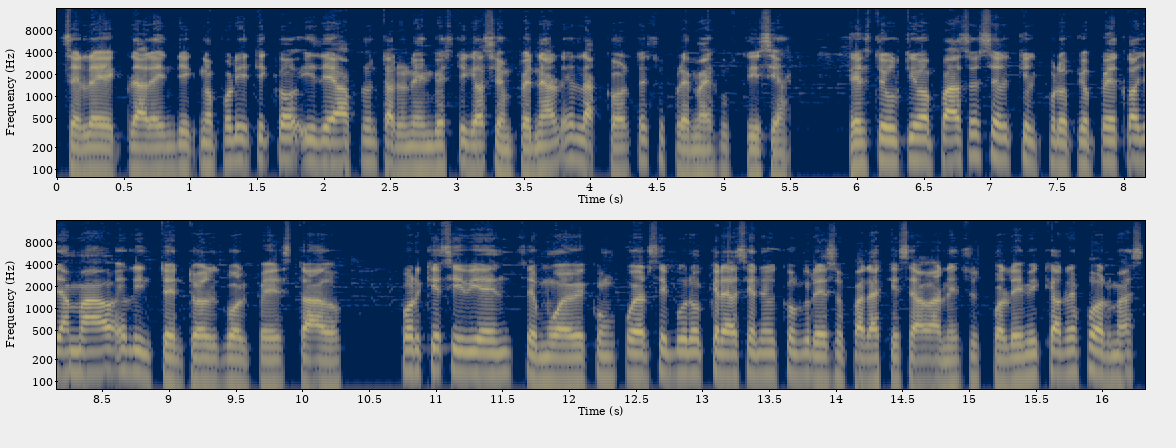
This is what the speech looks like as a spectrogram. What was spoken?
se le declara indigno político y debe afrontar una investigación penal en la Corte Suprema de Justicia. Este último paso es el que el propio Petro ha llamado el intento del golpe de Estado, porque si bien se mueve con fuerza y burocracia en el Congreso para que se avalen sus polémicas reformas,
